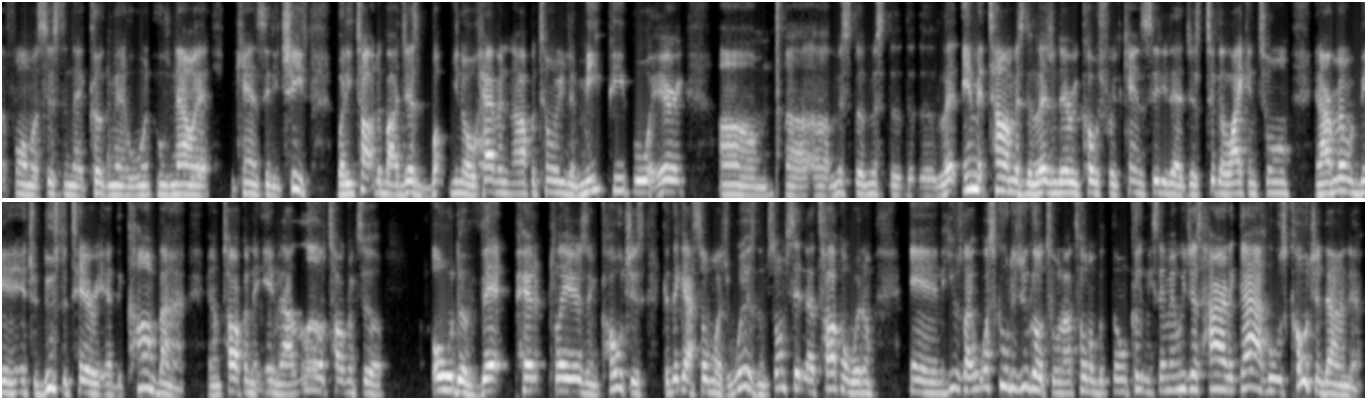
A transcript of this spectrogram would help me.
a former assistant at Cookman, who went, who's now at the Kansas City Chiefs. But he talked about just you know having an opportunity to meet people. Eric, um, uh, uh Mr. Mr. The, the, Le- Emmett Thomas, the legendary coach for Kansas City, that just took a liking to him. And I remember being introduced to Terry at the combine, and I'm talking to Mhm. Emmett. I love talking to older vet pet players and coaches because they got so much wisdom. So I'm sitting there talking with him, and he was like, "What school did you go to?" And I told him Bethune Cookman. He said, "Man, we just hired a guy who was coaching down there,"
